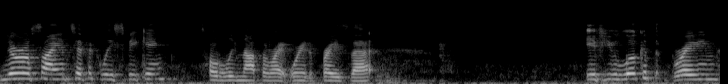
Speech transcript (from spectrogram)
neuroscientifically speaking, totally not the right way to phrase that. If you look at the brain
